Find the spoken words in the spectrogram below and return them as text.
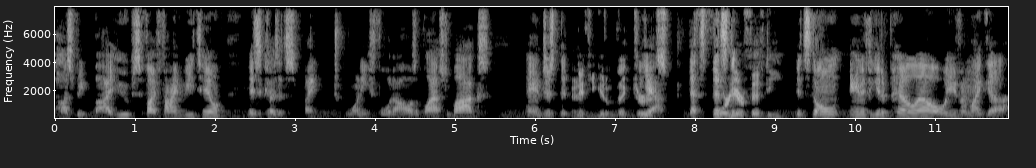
possibly buy hoops if I find retail is because it's like twenty four dollars a blaster box, and just the, and if you get a Victor, Yeah, it's that's that's forty the, or fifty. it's the only and if you get a parallel or even like a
